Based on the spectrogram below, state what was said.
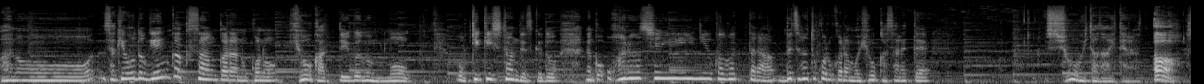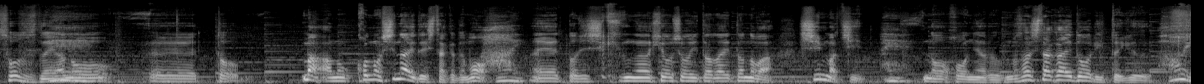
あのー、先ほど玄格さんからのこの評価っていう部分もお聞きしたんですけど、なんかお話に伺ったら別のところからも評価されて賞をいただいてるあそうですね、えー、あのえー、っとまあ、あのこの市内でしたけども、はい、えーと、石木君が表彰いただいたのは新町の方にある武蔵境通りという、はい、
